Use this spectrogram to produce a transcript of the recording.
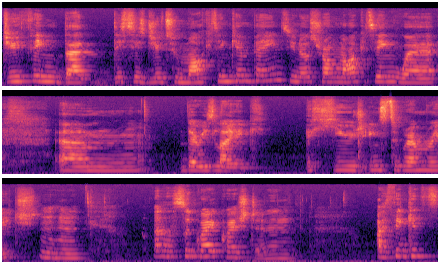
do you think that this is due to marketing campaigns, you know, strong marketing where um, there is like a huge Instagram reach? Mm-hmm. That's a great question, and I think it's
